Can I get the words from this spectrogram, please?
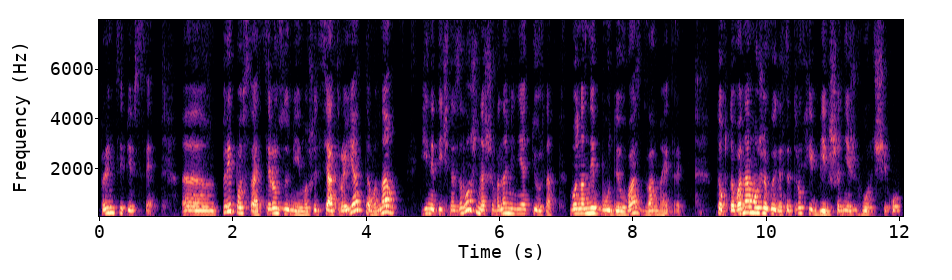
В принципі, все. Е, При посадці розуміємо, що ця троянда, вона генетично заложена, що вона мініатюрна, вона не буде у вас 2 метри. Тобто вона може вирости трохи більше, ніж в горщику,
